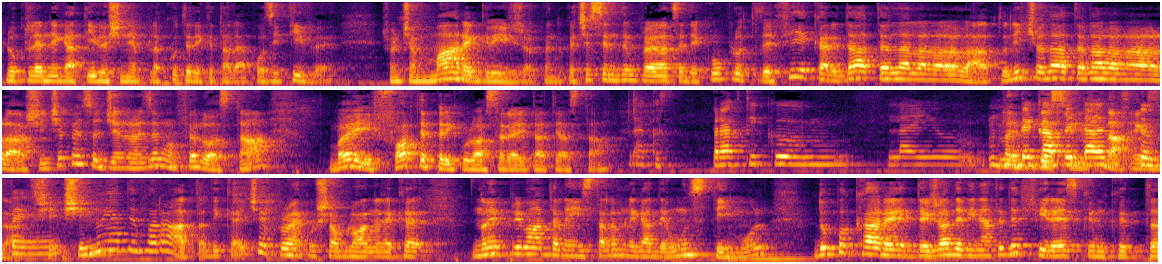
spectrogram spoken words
lucrurile negative și neplăcute decât alea pozitive. Și atunci mare grijă, pentru că ce se întâmplă în relația de cuplu, de fiecare dată la la la la la, tu niciodată la la la la la și începem să generalizăm în felul ăsta, băi, e foarte periculoasă realitatea asta. Dacă practic um, l-ai, uh, l-ai decapitat da, exact. pe... Și, și nu e adevărat. Adică aici e problema cu șabloanele, că noi prima dată le instalăm legat de un stimul, după care deja devine atât de firesc încât uh,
